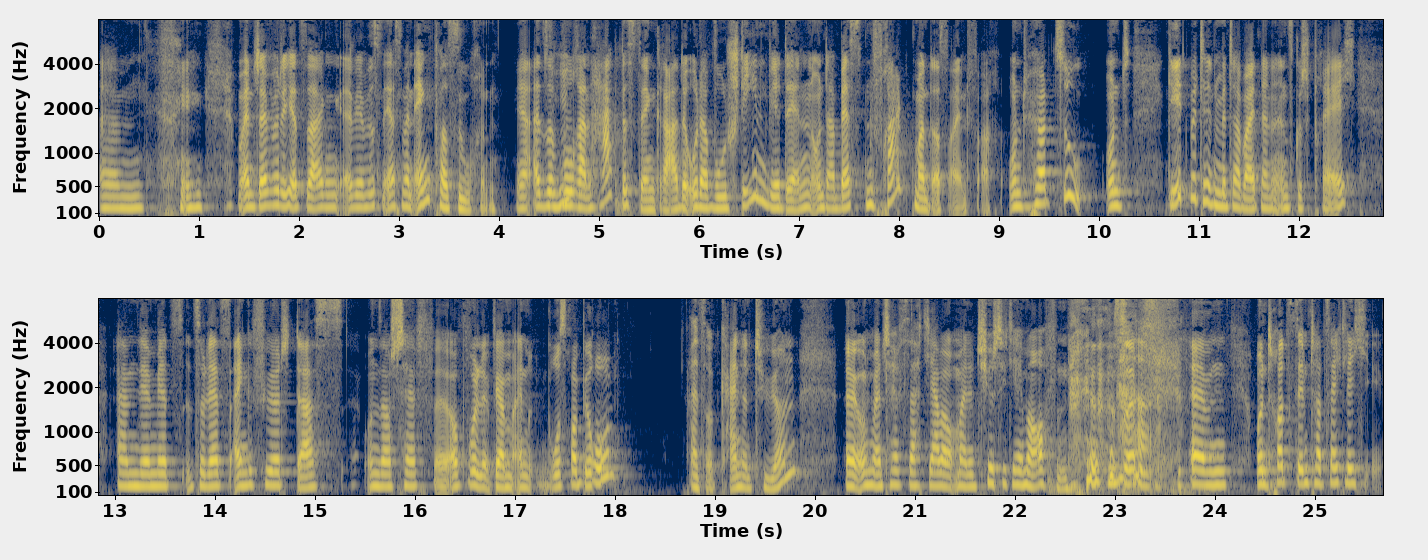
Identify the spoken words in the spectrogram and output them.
ähm, mein Chef würde jetzt sagen, äh, wir müssen erstmal einen Engpass suchen. Ja, also mhm. woran hakt es denn gerade oder wo stehen wir denn? Und am besten fragt man das einfach und hört zu und geht mit den Mitarbeitern ins Gespräch. Ähm, wir haben jetzt zuletzt eingeführt, dass unser Chef, äh, obwohl wir haben ein Großraumbüro, also keine Türen, äh, und mein Chef sagt, ja, aber meine Tür steht ja immer offen. also, ähm, und trotzdem tatsächlich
